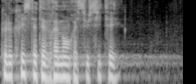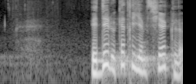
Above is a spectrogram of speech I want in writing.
que le Christ était vraiment ressuscité? Et dès le IVe siècle,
